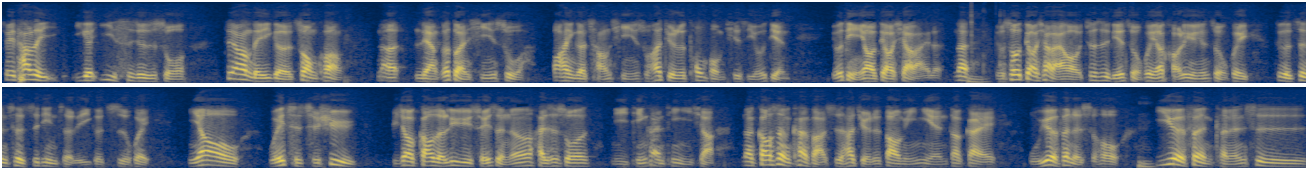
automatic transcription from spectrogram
所以他的一个意思就是说，这样的一个状况，那两个短期因素啊。包含一个长期因素，他觉得通膨其实有点有点要掉下来了。那有时候掉下来哦，就是联准会要考虑联准会这个政策制定者的一个智慧。你要维持持续比较高的利率水准呢，还是说你停看听一下？那高盛的看法是他觉得到明年大概五月份的时候，一月份可能是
